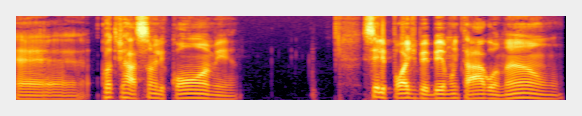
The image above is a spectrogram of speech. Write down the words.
É, quanto de ração ele come? Se ele pode beber muita água ou não?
